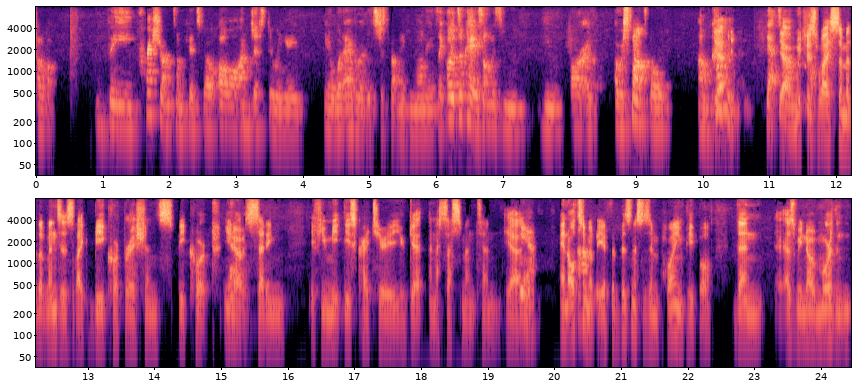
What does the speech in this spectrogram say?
of the pressure on some kids go, oh, I'm just doing a, you know, whatever. That's just about making money. It's like, oh, it's okay as long as you you are a, a responsible um, Yeah. company. that's yeah which is why some of the lenses like b corporations b corp you Yeah. know setting if you meet these criteria you get an assessment and yeah Yeah. and ultimately if a business is employing people then as we know more than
